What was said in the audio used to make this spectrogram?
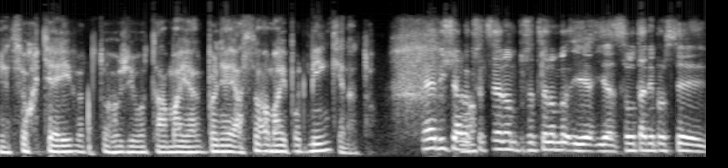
něco chtějí od toho života, mají úplně jasno a mají podmínky na to. Ne, víš, ale no. přece jenom, přece jenom je, je, jsou tady prostě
